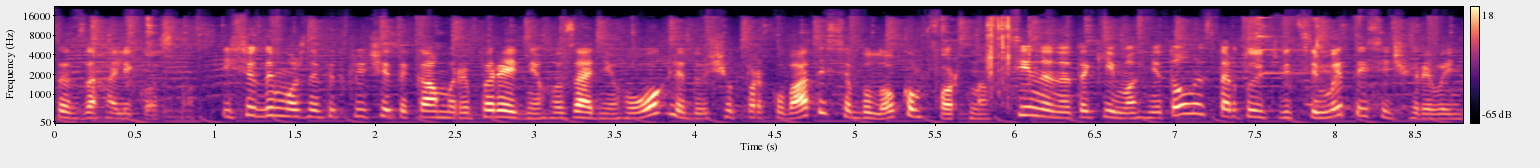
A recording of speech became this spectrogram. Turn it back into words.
це взагалі космос. І сюди можна підключити камери переднього заднього огляду, щоб паркуватися було комфортно. Ціни на такі магнітоли стартують від 7 тисяч гривень.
